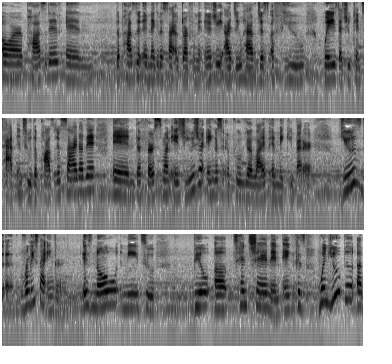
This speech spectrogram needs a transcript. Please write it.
are positive and the positive and negative side of dark feminine energy. I do have just a few ways that you can tap into the positive side of it. And the first one is use your anger to improve your life and make you better. Use release that anger. Is no need to build up tension and anger because when you build up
